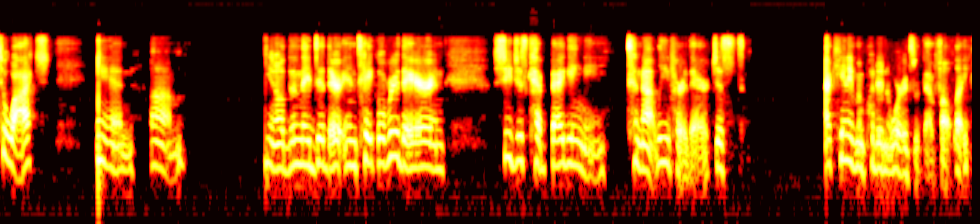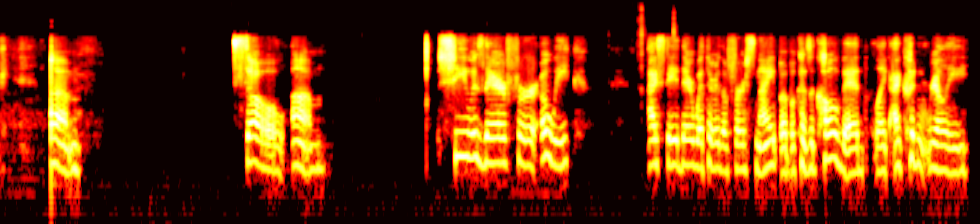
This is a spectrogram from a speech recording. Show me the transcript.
to watch. And, um, you know, then they did their intake over there, and she just kept begging me to not leave her there. Just, I can't even put into words what that felt like. Um, so, um, she was there for a week. I stayed there with her the first night, but because of COVID, like I couldn't really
